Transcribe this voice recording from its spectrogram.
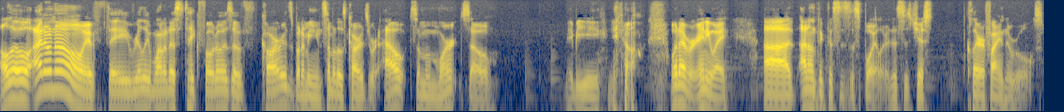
Although I don't know if they really wanted us to take photos of cards, but I mean, some of those cards were out, some of them weren't, so maybe, you know, whatever. Anyway, uh, I don't think this is a spoiler. This is just clarifying the rules.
